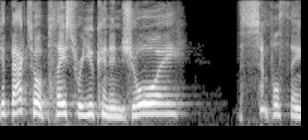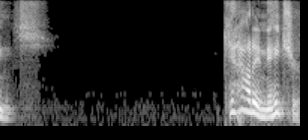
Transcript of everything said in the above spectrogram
Get back to a place where you can enjoy the simple things. Get out in nature.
